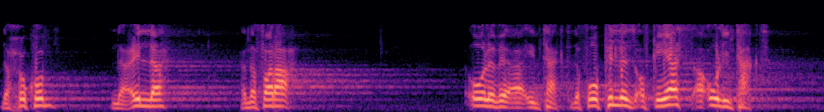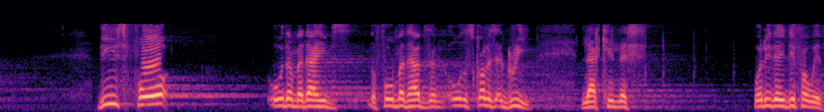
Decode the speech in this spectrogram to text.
The Hukum, the Illah, and the Farah, all of it are intact. The four pillars of Qiyas are all intact. These four, all the madhahibs, the four madhabs and all the scholars agree. Lakin the, what do they differ with?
